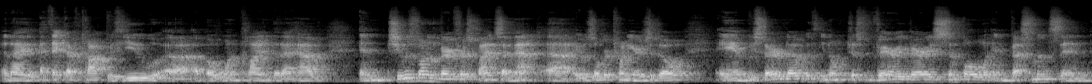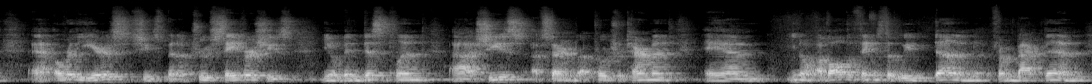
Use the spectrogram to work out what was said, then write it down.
and I, I think I've talked with you uh, about one client that I have, and she was one of the very first clients I met. Uh, it was over 20 years ago, and we started out with you know just very very simple investments. And uh, over the years, she's been a true saver. She's you know been disciplined. Uh, she's uh, starting to approach retirement, and you know of all the things that we've done from back then,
